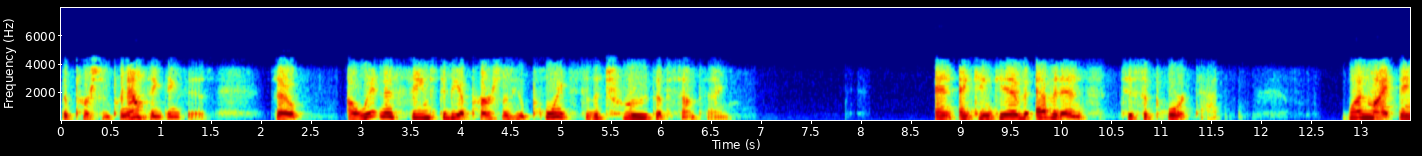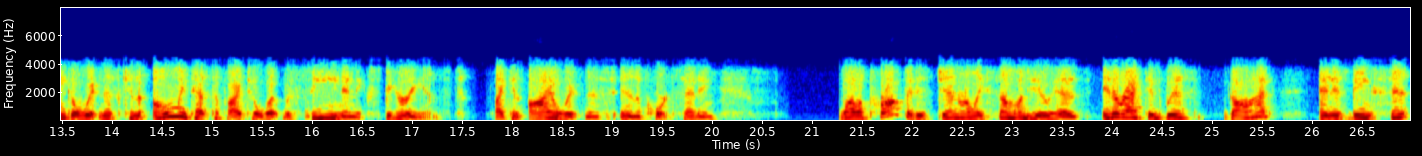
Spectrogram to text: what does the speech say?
the person pronouncing things is. So a witness seems to be a person who points to the truth of something and, and can give evidence to support that. One might think a witness can only testify to what was seen and experienced, like an eyewitness in a court setting, while a prophet is generally someone who has interacted with God and is being sent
